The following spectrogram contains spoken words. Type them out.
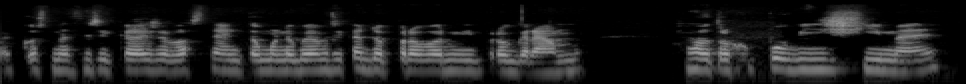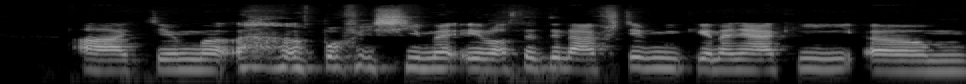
Jako jsme si říkali, že vlastně ani tomu nebudeme říkat doprovodný program, že ho trochu povýšíme a tím povýšíme i vlastně ty návštěvníky na nějaký um,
